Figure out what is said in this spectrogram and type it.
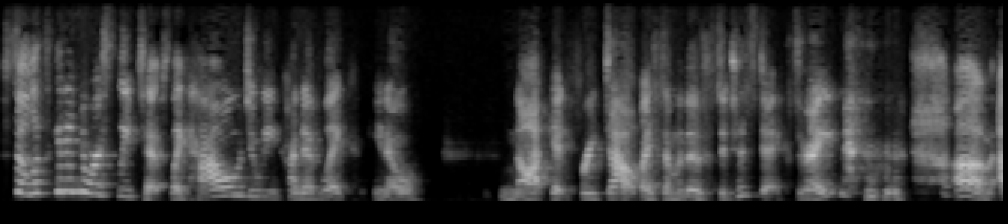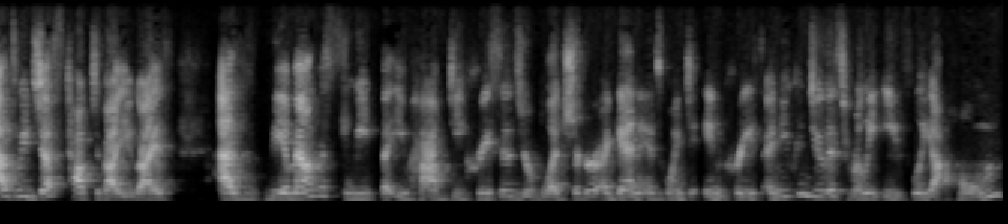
so let's get into our sleep tips. Like how do we kind of like, you know, not get freaked out by some of those statistics, right? um, as we just talked about, you guys, as the amount of sleep that you have decreases, your blood sugar again is going to increase. And you can do this really easily at home.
